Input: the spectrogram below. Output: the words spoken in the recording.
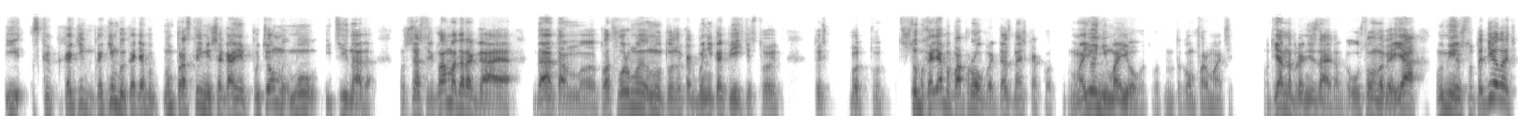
И с каким, каким бы хотя бы ну, простыми шагами путем ему идти надо. Потому что сейчас реклама дорогая, да, там э, платформы, ну, тоже как бы ни копейки стоят. То есть вот, вот чтобы хотя бы попробовать, да, знаешь, как вот, мое, не мое, вот, вот на таком формате. Вот я, например, не знаю, там, условно говоря, я умею что-то делать,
